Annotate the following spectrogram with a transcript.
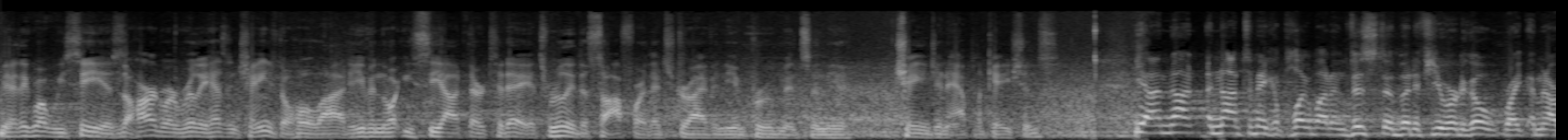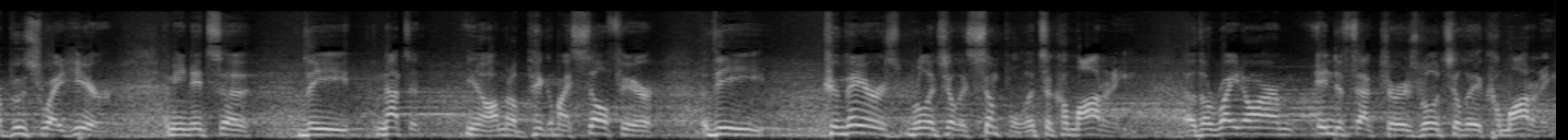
Yeah, I think what we see is the hardware really hasn't changed a whole lot. Even what you see out there today, it's really the software that's driving the improvements and the change in applications. Yeah, I'm not not to make a plug about Envista, but if you were to go right, I mean, our booth's right here. I mean, it's a uh, the not to you know, I'm going to pick myself here. The conveyor is relatively simple. It's a commodity. Uh, the right arm end effector is relatively a commodity.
